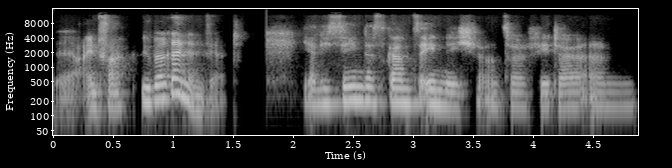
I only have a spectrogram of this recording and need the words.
äh, einfach überrennen wird. Ja, die sehen das ganz ähnlich, unsere Väter. Ähm,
